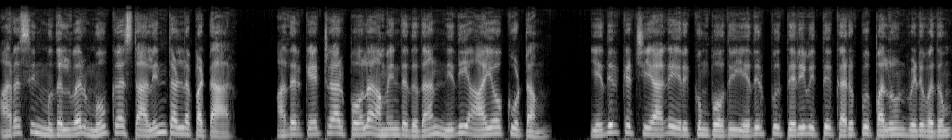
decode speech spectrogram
அரசின் முதல்வர் மு. க. ஸ்டாலின் தள்ளப்பட்டார். அதற்கேற்றாற்போல அமைந்ததுதான் நிதி ஆயோக் கூட்டம். எதிர்க்கட்சியாக இருக்கும்போது எதிர்ப்பு தெரிவித்து கருப்பு பலூன் விடுவதும்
